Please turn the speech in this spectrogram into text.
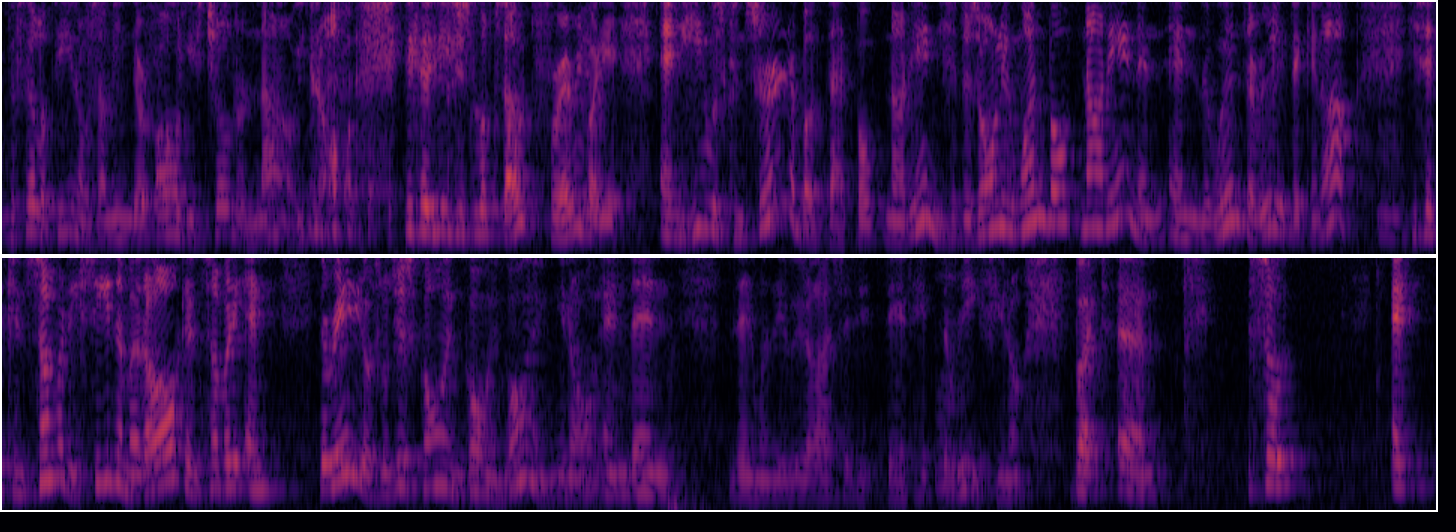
the Filipinos, I mean, they're all his children now, you know, because he just looks out for everybody. And he was concerned about that boat not in. He said, "There's only one boat not in, and and the winds are really picking up." Mm. He said, "Can somebody see them at all? Can somebody?" And the radios were just going, going, going, you know, mm-hmm. and then then when they realized that they had hit the mm. reef, you know. But um, so, and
